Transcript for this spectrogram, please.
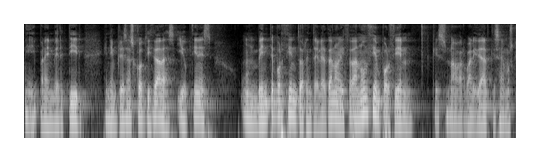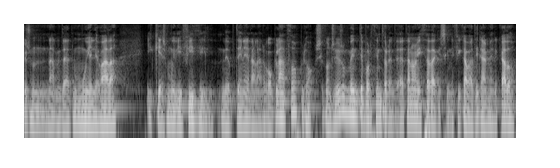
eh, para invertir en empresas cotizadas y obtienes un 20% de rentabilidad anualizada, no un 100%, que es una barbaridad, que sabemos que es una rentabilidad muy elevada, y que es muy difícil de obtener a largo plazo, pero si consigues un 20% de rentabilidad anualizada, que significa batir al mercado,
